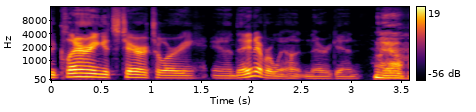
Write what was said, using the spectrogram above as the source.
declaring its territory, and they never went hunting there again. Yeah.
